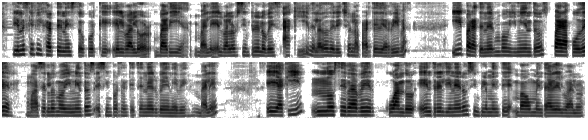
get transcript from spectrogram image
Tienes que fijarte en esto porque el valor varía, ¿vale? El valor siempre lo ves aquí, del lado derecho en la parte de arriba. Y para tener movimientos, para poder hacer los movimientos, es importante tener BNB, ¿vale? Eh, aquí no se va a ver cuando entre el dinero, simplemente va a aumentar el valor.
